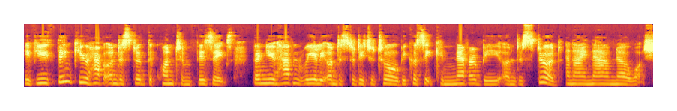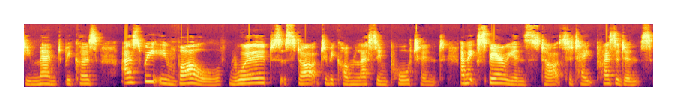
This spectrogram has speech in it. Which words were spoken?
if you think you have understood the quantum physics, then you haven't really understood it at all because it can never be understood. And I now know what she meant because as we evolve, words start to become less important and experience starts to take precedence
